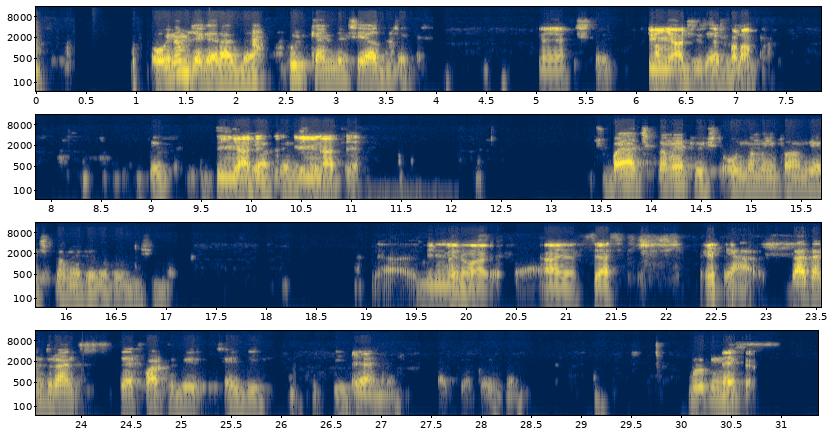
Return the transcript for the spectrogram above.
oynamayacak herhalde. Full kendini şeye adayacak. Neye? İşte Dünya yapacak. falan mı? Yok. Dünya haklarını Illuminati. şu bayağı açıklama yapıyor işte. Oynamayın falan diye açıklama yapıyor onun dışında. Bilmiyorum Aynen. abi. Aynen. Siyaset. Ya zaten Durant de farklı bir şey değil. değil Yani. Yüzden. Brooklyn. Nets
